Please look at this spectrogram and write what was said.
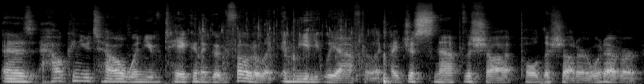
as how can you tell when you've taken a good photo, like immediately after? Like I just snapped the shot, pulled the shutter, whatever.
